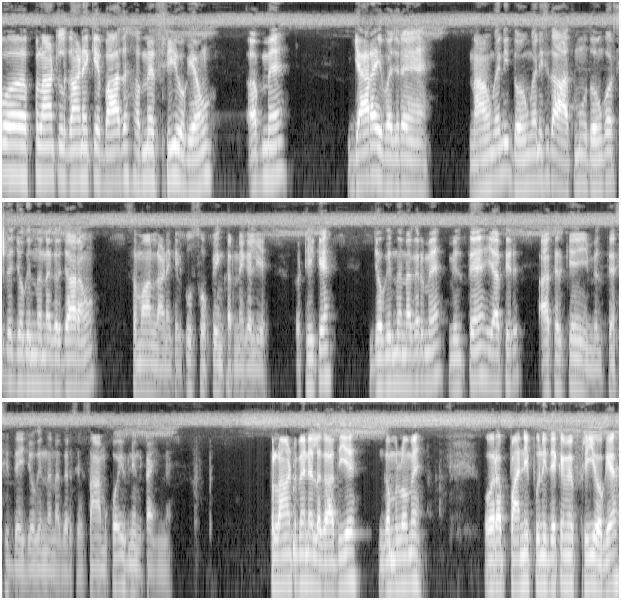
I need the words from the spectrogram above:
प्लांट लगाने के बाद अब मैं फ्री हो गया हूँ। अब मैं ग्यारह ही बज रहे हैं। नहाऊँगा नहीं, धोऊँगा नहीं, सीधा हाथ मुँह धोऊँगा और सीधे जोगिंदर नगर जा रहा हूँ सामान लाने के लिए, कुछ शॉपिंग करने के लिए। तो ठीक है, जोगिंदर नगर में मिलते हैं या फिर आकर के ही मिलते हैं सीधे जोगिंदर नगर से, शाम को इवनिंग टाइम में। प्लांट मैंने लगा दिए गमलों में और अब पानी पुनी दे के मैं फ्री हो गया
